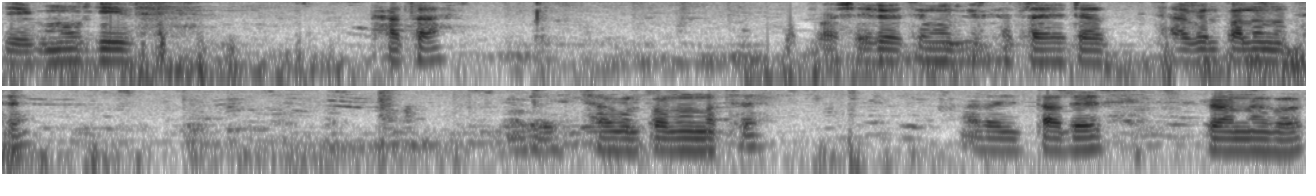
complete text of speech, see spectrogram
যে মুরগির খাঁচা। পাশে রয়েছে মুরগির খাঁচা, এটা ছাগল পালন হচ্ছে। ছাগল পালন আছে আর এই তাদের রান্নাঘর।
